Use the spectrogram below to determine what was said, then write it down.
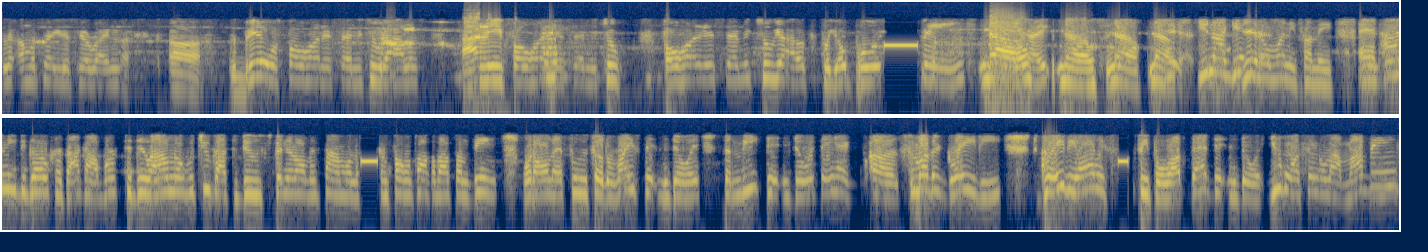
look, I'm gonna tell you this here right now. Uh, the bill was four hundred seventy-two dollars. I need four hundred seventy-two, four hundred seventy-two dollars for your bull beans. No, okay? no, no, no. Yes. You're not getting Yes. no money from me, and I need to go because I got work to do. I don't know what you got to do, spending all this time on the fucking phone talking about some beans with all that food. So the rice didn't do it, the meat didn't do it. They had uh, smothered gravy. Gravy always f- people up. That didn't do it. You want to single out my beans?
